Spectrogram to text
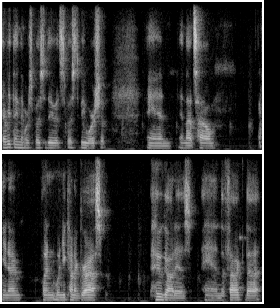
everything that we're supposed to do it's supposed to be worship, and and that's how you know when when you kind of grasp who God is and the fact that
